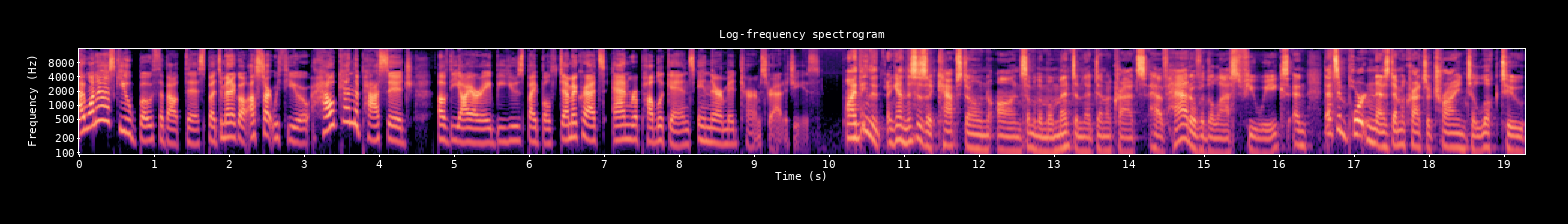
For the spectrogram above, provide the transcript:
I want to ask you both about this, but Domenico, I'll start with you. How can the passage of the IRA be used by both Democrats and Republicans in their midterm strategies? I think that, again, this is a capstone on some of the momentum that Democrats have had over the last few weeks. And that's important as Democrats are trying to look to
